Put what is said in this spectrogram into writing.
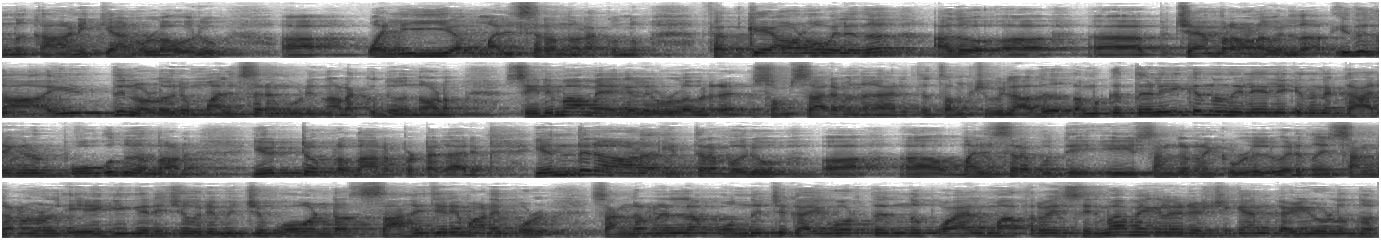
എന്ന് കാണിക്കാനുള്ള ഒരു വലിയ മത്സരം നടക്കുന്നു. ഫെപ്കയാണോ വലുത്? അതോ ചേംബറാണോ വലുത്? ഇത് ഇതിനുള്ള ഒരു മത്സരം കൂടി നടക്കുന്നു എന്നാണ് സിനിമാ മേഖലയിലുള്ളവരുടെ സംസാരം എന്ന കാര്യത്തിൽ സംശയമില്ല. അത് നമുക്ക് തെളിയിക്കുന്ന നിലയിലേക്ക് തന്നെ കാര്യങ്ങൾ പോകുന്നു എന്നാണ് ഏറ്റവും പ്രധാനപ്പെട്ട കാര്യം. എന്തിനാണ് ഇത്തരം ഒരു മത്സരബുദ്ധി ഈ സംഘടനയ്ക്കുള്ളിൽ വരുന്നത്? ഈ സംഘടനകൾ ഏകീകരിച്ച് ഒരുമിച്ച് പോകേണ്ട സാഹചര്യമാണ് ഇപ്പോൾ. സംഘടനയെല്ലാം ഒന്നിച്ച് കൈകോർത്ത് നിന്ന് പോയാൽ മാത്രമേ സിനിമാ മേഖലയെ രക്ഷിക്കാൻ കഴിയുള്ളൂ എന്ന്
